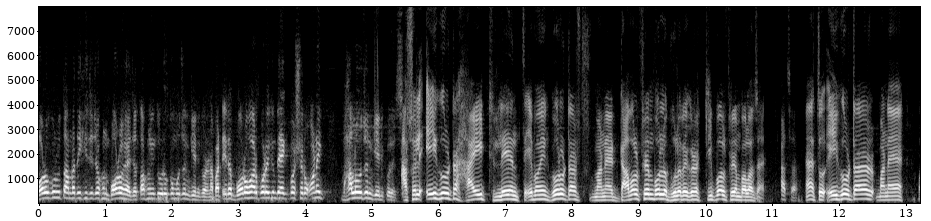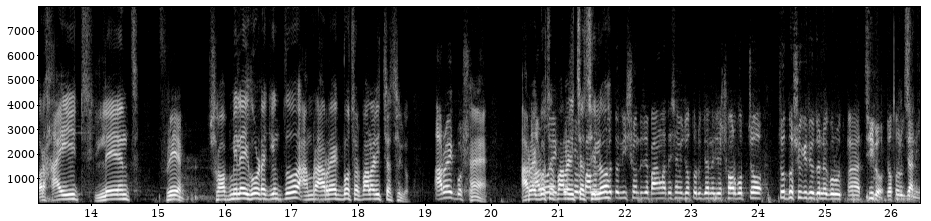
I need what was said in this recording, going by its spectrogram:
বড় গরু তো আমরা দেখি যে যখন বড় হয়ে যায় তখন কিন্তু ওরকম ওজন গেইন করে না। বাট এটা বড় হওয়ার পরে কিন্তু এক বছরে অনেক ভালো ওজন গেইন করেছে। আসলে এই গরুটার হাইট লেন্থ এবং এই গরুটার মানে ডাবল ফ্রেম বললে ভুল হবে গরুটা ট্রিপল ফ্রেম বলা যায়। আচ্ছা। হ্যাঁ তো এই গরুটার মানে ওর হাইট লেন্থ ফ্রেম সব মিলে এই গরুটা কিন্তু আমরা আরও এক বছর পালার ইচ্ছা ছিল। আরও এক বছর? হ্যাঁ। আরও এক বছর পালার ইচ্ছা ছিল। তো নিঃসন্দেহে যে বাংলাদেশে আমি যতটুকু জানি যে সর্বোচ্চ চোদ্দশো কেজি ওজনের গরু ছিল যতটুকু জানি।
